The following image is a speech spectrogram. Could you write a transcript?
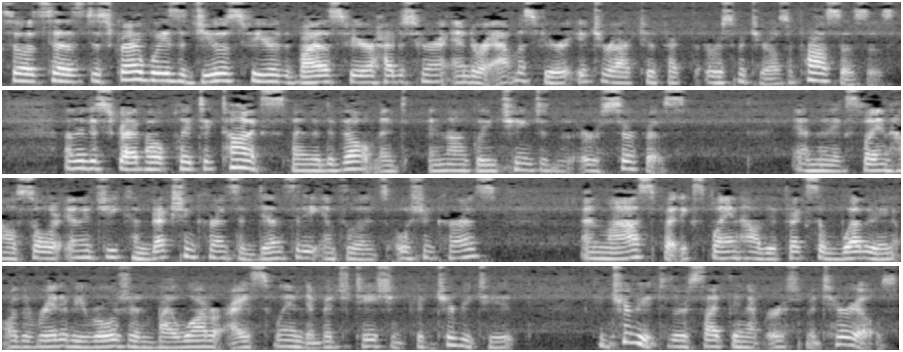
So it says, describe ways the geosphere, the biosphere, hydrosphere, and or atmosphere interact to affect the Earth's materials and processes. And then describe how plate tectonics explain the development and ongoing changes of the Earth's surface. And then explain how solar energy, convection currents, and density influence ocean currents and last, but explain how the effects of weathering or the rate of erosion by water, ice, wind, and vegetation contribute to, contribute to the recycling of Earth's materials.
